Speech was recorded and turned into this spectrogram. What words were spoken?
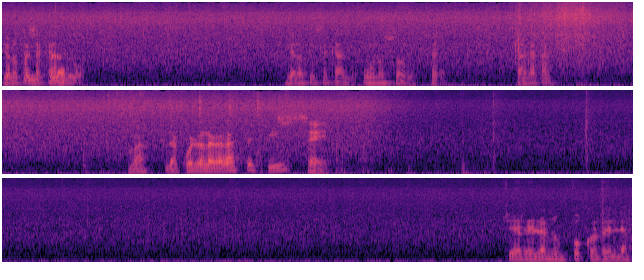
Yo lo estoy sacando. largo. Ya lo estoy sacando. Uno solo. Espera. Tácata. Más. ¿La cuerda la agarraste? Sí. Sí. Estoy arreglando un poco el relajo.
